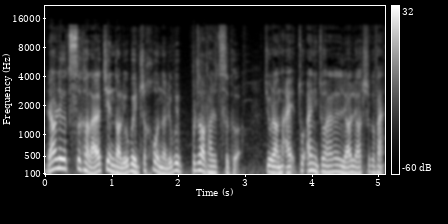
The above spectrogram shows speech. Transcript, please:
然后这个刺客来了，见到刘备之后呢，刘备不知道他是刺客。就让他哎坐哎你坐下来聊一聊吃个饭，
